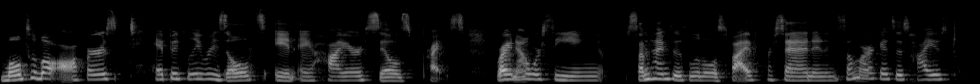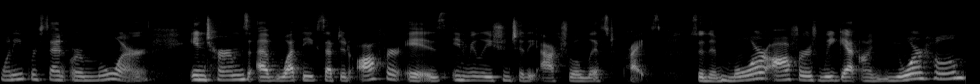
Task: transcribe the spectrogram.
multiple offers typically results in a higher sales price. Right now, we're seeing sometimes as little as 5%, and in some markets as high as 20% or more in terms of what the accepted offer is in relation to the actual list price. So, the more offers we get on your home,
